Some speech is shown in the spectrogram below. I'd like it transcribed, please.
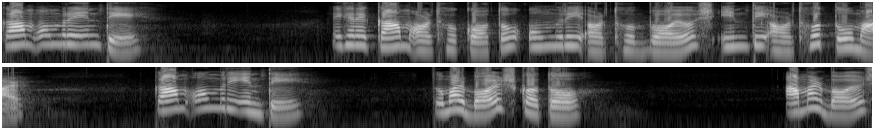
কাম উমরে ইনতে। এখানে কাম অর্থ কত, উমরি অর্থ বয়স, ইনতি অর্থ তোমার। কাম উমরি ইনতে। তোমার বয়স কত? আমার বয়স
